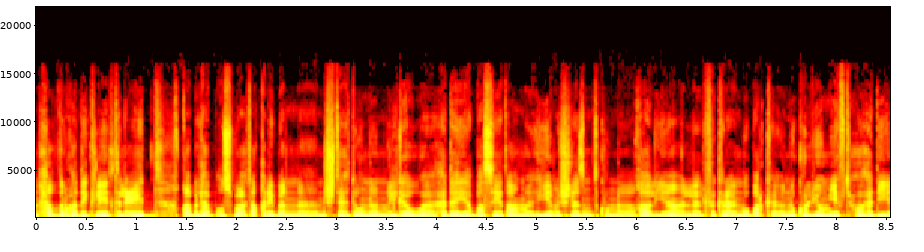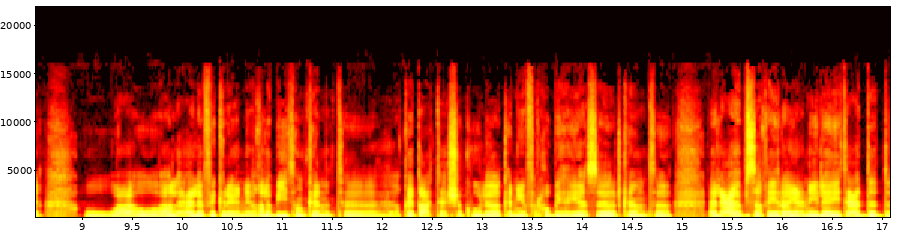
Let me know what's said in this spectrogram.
نحضروا هذيك ليلة العيد. قبلها بأسبوع تقريبا نجتهدوا انه نلقاو هدايا بسيطة هي مش لازم تكون غالية. الفكرة إنه برك إنه كل يوم يفتحوا هدية. وعلى فكرة يعني أغلبيتهم كانت قطع تاع شكوله كان يفرحوا بها ياسر كانت ألعاب صغيرة. يعني لا يتعدد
